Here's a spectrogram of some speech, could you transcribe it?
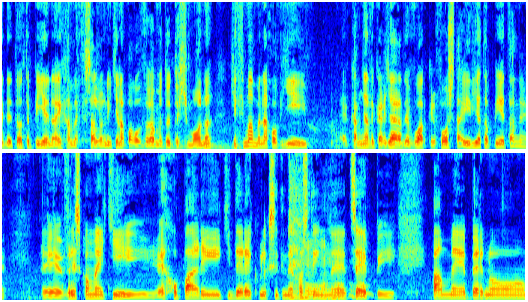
2015 τότε πήγαινα, είχαμε Θεσσαλονίκη ένα παγοδρόμιο το, το χειμώνα και θυμάμαι να έχω βγει ε, καμιά δεκαριά ραντεβού ακριβώς τα ίδια τα οποία ήταν. Ε, βρίσκομαι εκεί. Έχω πάρει kinder έκπληξη, την έχω στην ε, τσέπη. Πάμε, παίρνω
